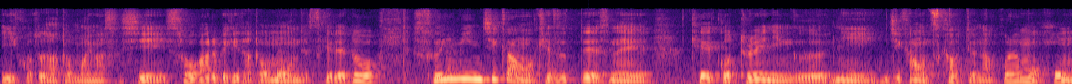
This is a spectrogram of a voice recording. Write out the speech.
いいことだと思いますしそうあるべきだと思うんですけれど睡眠時間を削ってですね稽古トレーニングに時間を使うっていうのはこれはもう本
